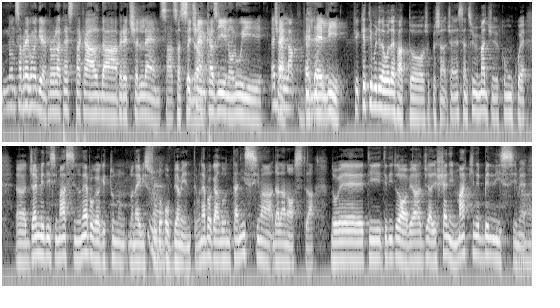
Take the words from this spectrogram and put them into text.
Non saprei come dire, è proprio la testa calda per eccellenza. Se, se c'è un casino, lui. È là. È, è lì. Che, che tipo di lavoro hai fatto sul personaggio? Cioè, nel senso, io mi immagino che comunque eh, già immedesimassi in un'epoca che tu non, non hai vissuto, Eh. ovviamente, un'epoca lontanissima dalla nostra, dove ti, ti ritrovi a girare scene in macchine bellissime, ma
